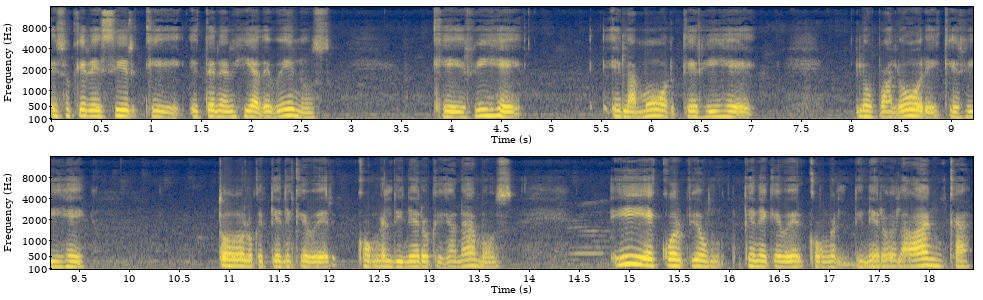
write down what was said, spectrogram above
Eso quiere decir que esta energía de Venus, que rige el amor, que rige los valores, que rige todo lo que tiene que ver con el dinero que ganamos. Y Escorpión tiene que ver con el dinero de la banca,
